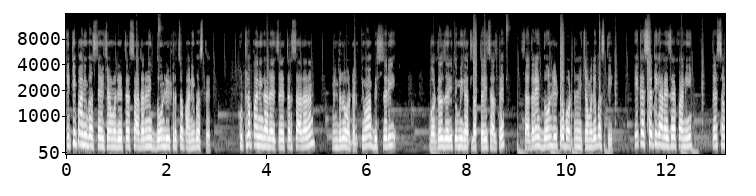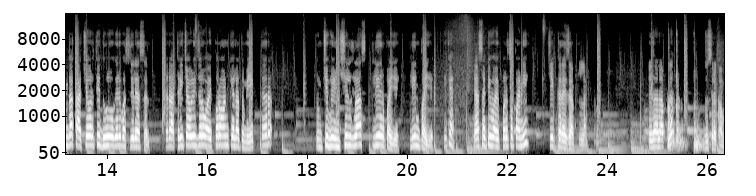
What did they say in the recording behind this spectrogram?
किती पाणी बसतं ह्याच्यामध्ये? तर साधारण एक दोन लिटरचं पाणी बसतंय. कुठलं पाणी घालायचं आहे? तर साधारण मिनरल वॉटर किंवा बिस्लरी बॉटल जरी तुम्ही घातलात तरी चालतंय. साधारण एक दोन लिटर बॉटल ह्याच्यामध्ये बसते हे कशासाठी घालायचं आहे पाणी? तर समजा काचेवरती धूळ वगैरे बसलेली असेल तर रात्रीच्या वेळी जर वायपर ऑन केला तुम्ही एक तर तुमची विंडशील्ड ग्लास क्लिअर पाहिजे क्लीन पाहिजे ठीक आहे? त्यासाठी वायपरचं पाणी चेक करायचं आहे आपल्याला. हे झालं आपलं दुसरं काम.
